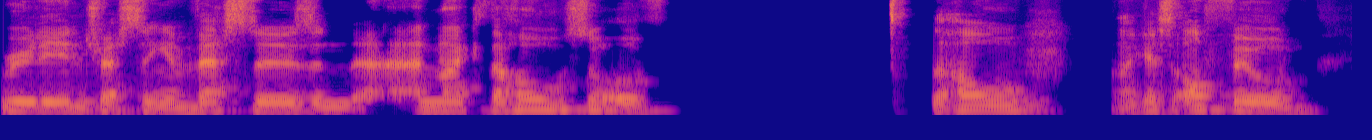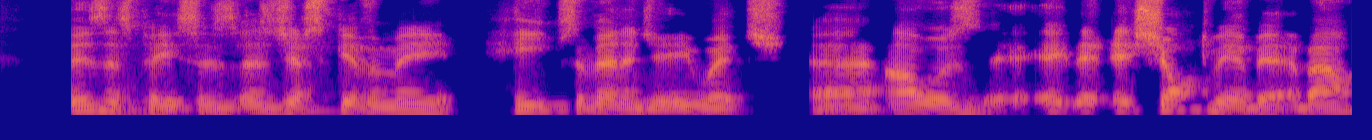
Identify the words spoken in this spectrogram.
really interesting investors and and like the whole sort of the whole I guess off field business piece has, has just given me heaps of energy, which uh, I was. It, it, shocked me a bit about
